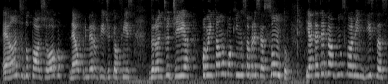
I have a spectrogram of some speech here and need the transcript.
é, antes do pós-jogo, né? O primeiro vídeo que eu fiz durante o dia, comentando um pouquinho sobre esse assunto. E até teve alguns flamenguistas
